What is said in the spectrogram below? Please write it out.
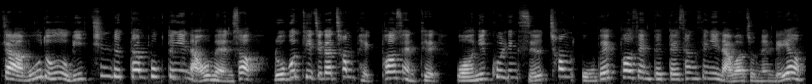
자, 모두 미친 듯한 폭등이 나오면서 로보티즈가 1100%, 원익홀딩스 1500%대 상승이 나와줬는데요.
